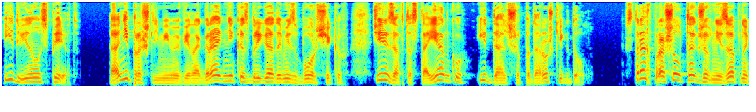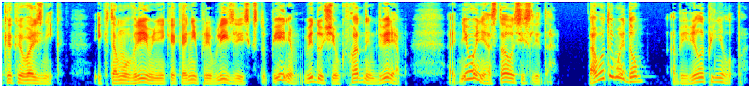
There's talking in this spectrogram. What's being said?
и двинулась вперед. Они прошли мимо виноградника с бригадами сборщиков, через автостоянку и дальше по дорожке к дому. Страх прошел так же внезапно, как и возник. И к тому времени, как они приблизились к ступеням, ведущим к входным дверям, от него не осталось и следа. «А вот и мой дом», — объявила Пенелопа.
